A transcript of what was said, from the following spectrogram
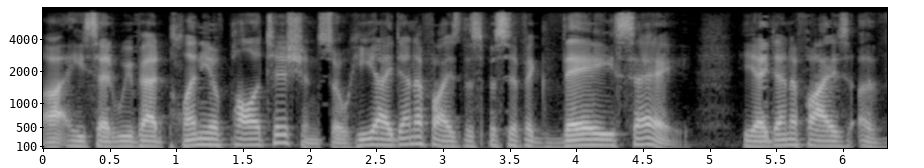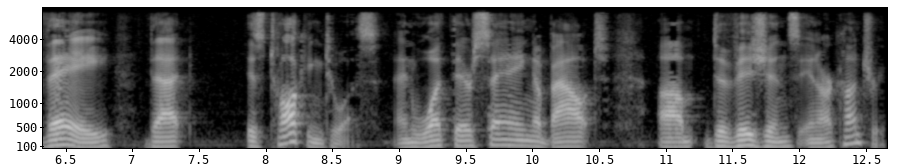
Uh, he said, we've had plenty of politicians. So he identifies the specific they say. He identifies a they that is talking to us and what they're saying about um, divisions in our country.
